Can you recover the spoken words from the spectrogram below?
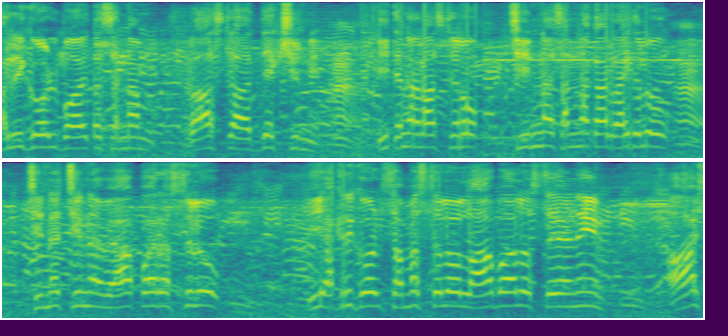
అగ్రిగోల్డ్ బాధిత సంఘం రాష్ట్ర అధ్యక్షుడిని. ఈ తెలంగాణ రాష్ట్రంలో చిన్న సన్నకారు రైతులు. చిన్న చిన్న వ్యాపారస్తులు ఈ అగ్రిగోల్డ్ సంస్థలో లాభాలు వస్తాయని ఆశ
